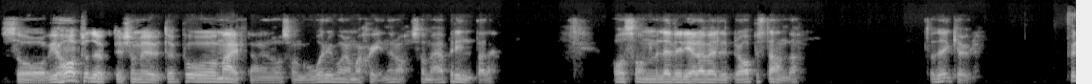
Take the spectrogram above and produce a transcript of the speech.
Så vi har produkter som är ute på marknaden och som går i våra maskiner då, som är printade och som levererar väldigt bra prestanda. Så det är kul. För,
